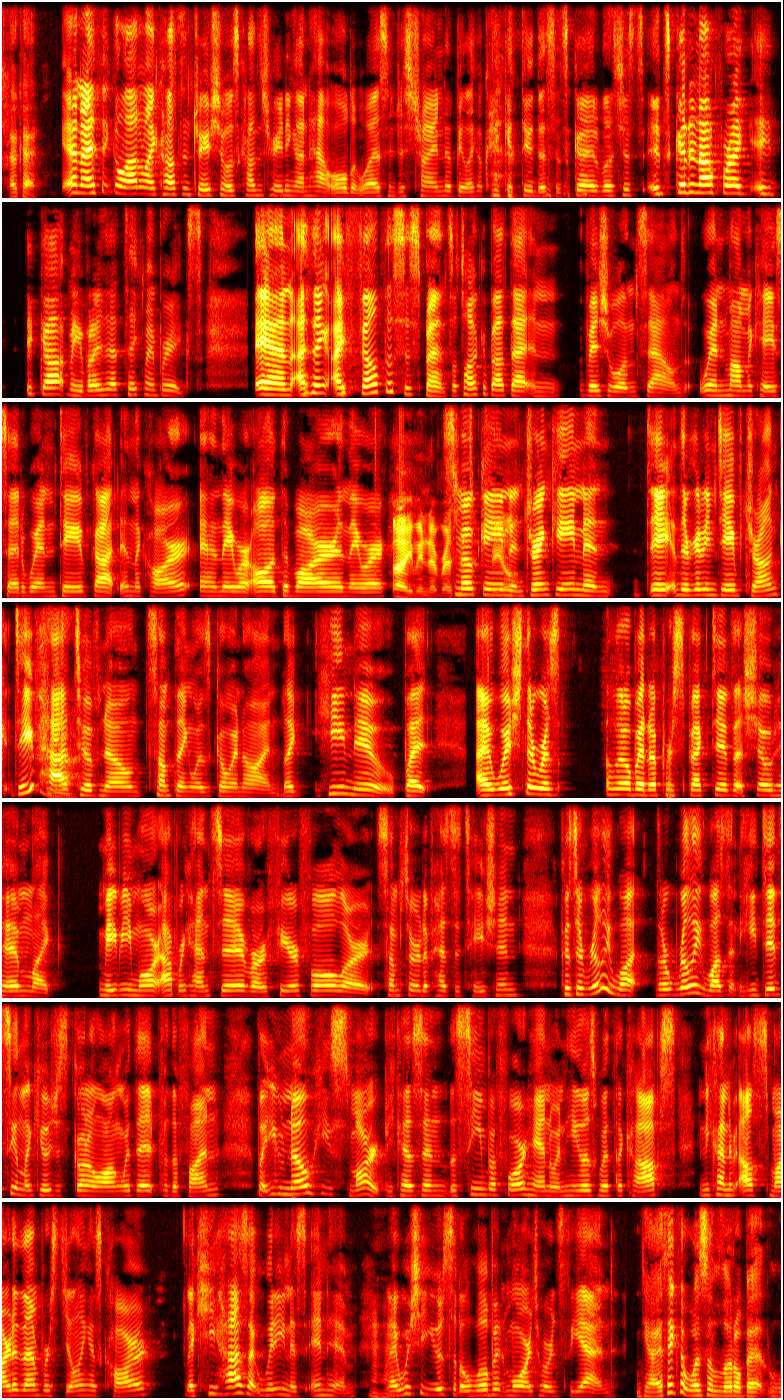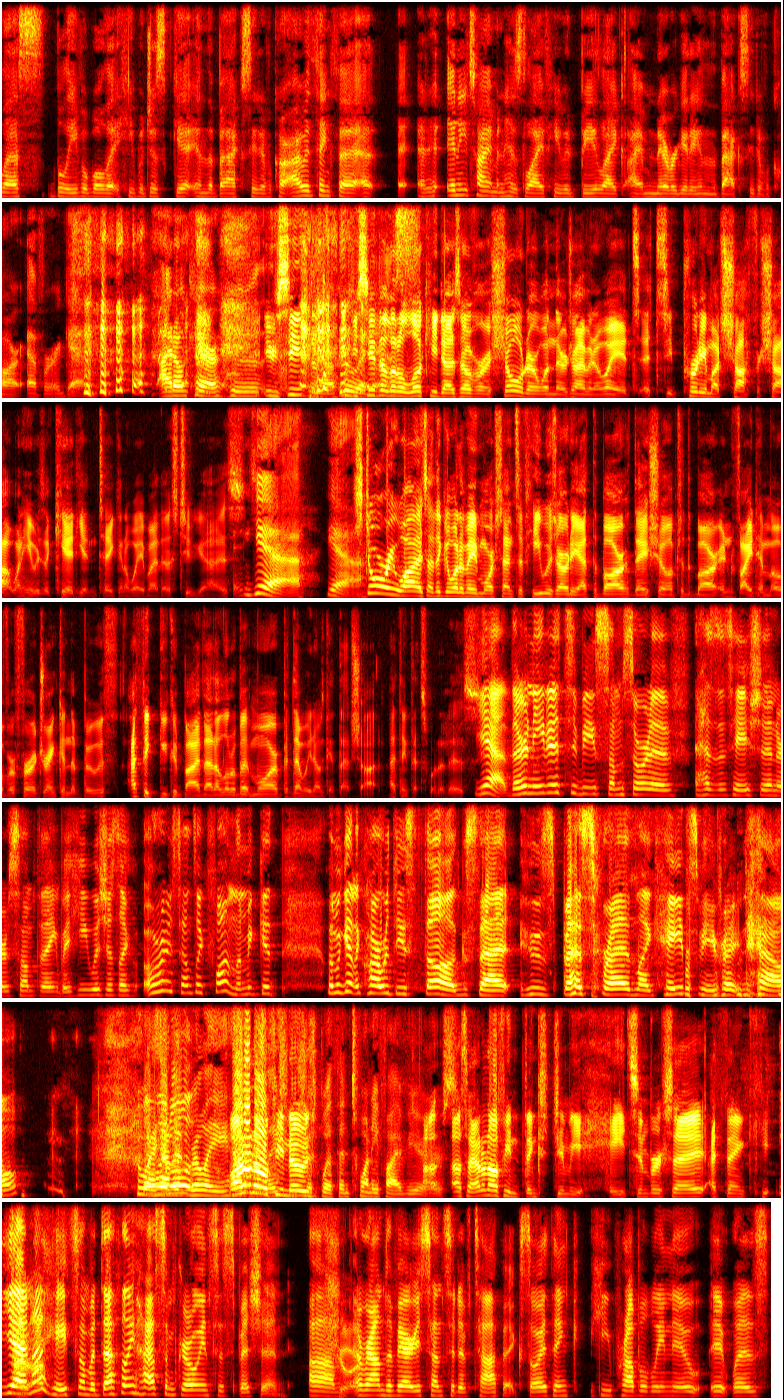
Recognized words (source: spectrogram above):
Okay. And I think a lot of my concentration was concentrating on how old it was and just trying to be like, okay, get through this. It's good. But it's just, it's good enough where I, it, it got me, but I had to take my breaks. And I think I felt the suspense. I'll talk about that in visual and sound. When Mama K said when Dave got in the car and they were all at the bar and they were oh, smoking and drinking and Dave, they're getting Dave drunk. Dave had yeah. to have known something was going on. Like he knew, but I wish there was a little bit of perspective that showed him like maybe more apprehensive or fearful or some sort of hesitation? Because there really what there really wasn't. He did seem like he was just going along with it for the fun but you know he's smart because in the scene beforehand when he was with the cops and he kind of outsmarted them for stealing his car like he has that wittiness in him mm-hmm. and i wish he used it a little bit more towards the end. Yeah i think it was a little bit less believable that he would just get in the back seat of a car. I would think that at any time in his life, he would be like, "I'm never getting in the backseat of a car ever again." I don't care who you see. The, you know, if you see is. the little look he does over his shoulder when they're driving away, it's it's pretty much shot for shot when he was a kid getting taken away by those two guys. Yeah, yeah. Story wise, I think it would have made more sense if he was already at the bar. They show up to the bar, invite him over for a drink in the booth. I think you could buy that a little bit more, but then we don't get that shot. I think that's what it is. Yeah, there needed to be some sort of hesitation or something, but he was just like, "All right, sounds like fun. Let me get, let me get in the car with these thugs that whose best friend like hates me right now." who I little, haven't really. Well, I don't know if he knows with in 25 years. I, will say I don't know if he thinks Jimmy hates him per se. I think. He, yeah, I, not hates him, but definitely has some growing suspicion um, sure. around a very sensitive topic. So I think he probably knew it was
